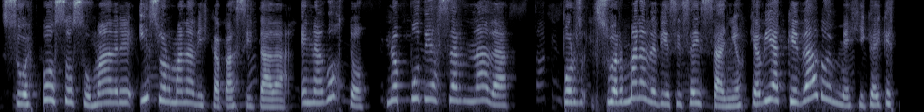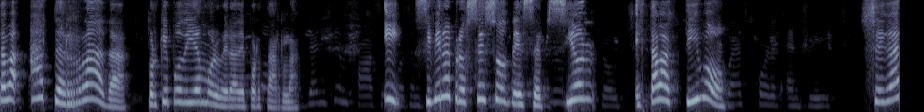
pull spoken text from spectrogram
su esposo, su madre y su hermana discapacitada. En agosto no pude hacer nada por su hermana de 16 años que había quedado en México y que estaba aterrada porque podían volver a deportarla. Y si bien el proceso de excepción estaba activo, llegar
